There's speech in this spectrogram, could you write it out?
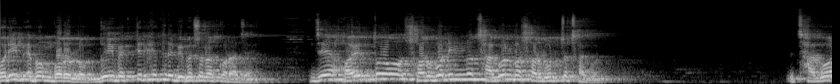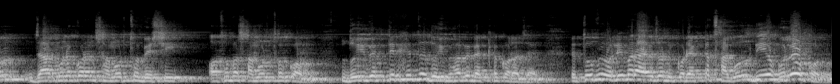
গরিব এবং বড় লোক, দুই ব্যক্তির ক্ষেত্রে বিবেচনা করা যায় যে হয়তো সর্বনিম্ন ছাগল বা সর্বোচ্চ ছাগল। ছাগল যার মনে করেন সামর্থ্য বেশি অথবা সামর্থ্য কম, দুই ব্যক্তির ক্ষেত্রে দুইভাবে ব্যাখ্যা করা যায় তুমি অলিমার আয়োজন করে, একটা ছাগল দিয়ে হলেও করো।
